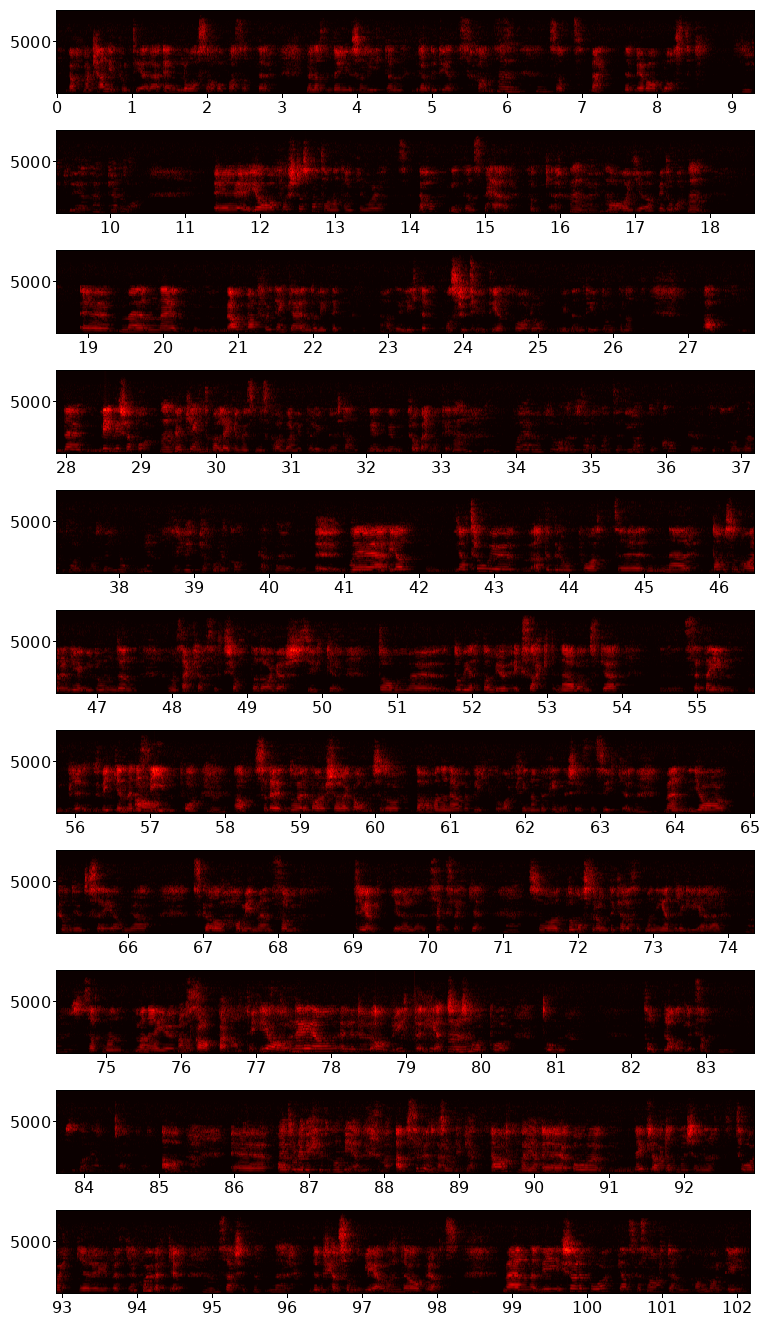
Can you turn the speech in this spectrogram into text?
ja, man kan ju punktera en blåsa och hoppas att det, men alltså det är ju så liten graviditetschans. Mm. Mm. Så att nej, det blev avblåst. Gick era tankar då? Eh, ja, första spontana tanken var ju att jaha, inte ens det här funkar. Mm. Vad gör vi då? Mm. Eh, men eh, ja, man får ju tänka ändå lite, jag hade lite konstruktivitet kvar då vid den tidpunkten att ja, det, vi, vi kör på. Mm. Jag kan ju inte bara lägga mig som en skalbagge på rygg nu utan vi, vi provar en gång till. Mm. Mm. Får jag även fråga, du sa att det fanns ett långt och kort eh, protokoll. Varför valde man det långa? Och vilka på det korta? Eh, Det, jag, jag tror ju att det beror på att eh, när de som har en regelbunden, så här klassisk 28 dagars cykel, de, då vet de ju exakt när de ska sätta in vilken Mm, medicin på. Mm. Ja, så det, då är det bara att köra igång. Så då, då har man en överblick på var kvinnan befinner sig i sin cykel. Mm. Men jag kunde ju inte säga om jag ska ha min mens om tre veckor eller sex veckor. Nej, Så då måste de, det kallas att man nedreglerar. ja, Så att man, man är ju... Man skapar någonting. Ja, nej, ja, eller du avbryter helt. Så du Mm. står på tom, tomt blad liksom. Så börjar man därifrån. Ja. Eh, och, Jag tror det är viktigt att få med liksom, att Absolut. de här olika ja, varianterna. eh, och det är klart att man känner att två veckor är bättre än sju veckor. Mm. Särskilt när det blev som det blev och Mm. att det avbröts. Mm. Men vi körde på ganska snart en omgång till.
